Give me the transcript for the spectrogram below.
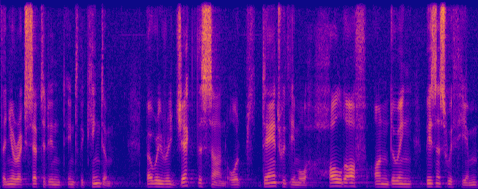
then you're accepted in, into the kingdom. But we reject the Son or dance with him or hold off on doing business with him,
